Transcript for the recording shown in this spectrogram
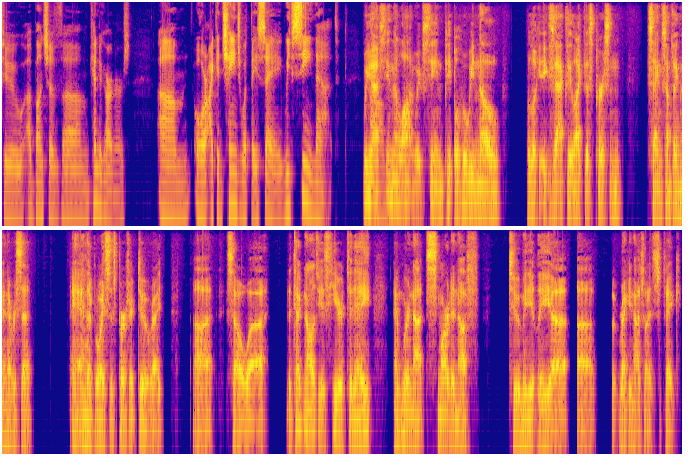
to a bunch of um, kindergartners. um, or I can change what they say. We've seen that. We have um, seen a lot. We've seen people who we know who look exactly like this person saying something they never said, and yeah. their voice is perfect too, right? Uh, so uh, the technology is here today, and we're not smart enough to immediately uh, uh recognize when it's fake.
